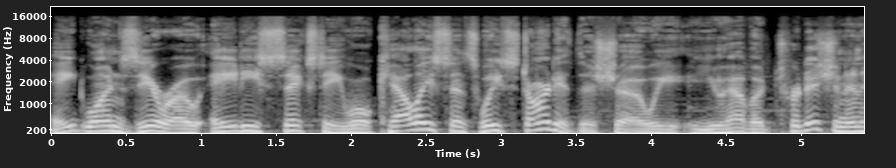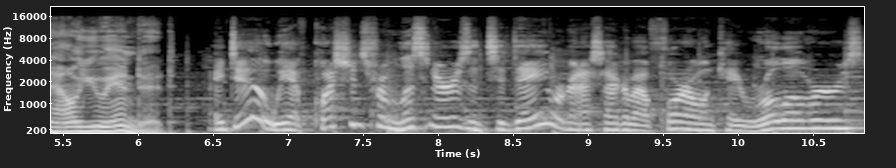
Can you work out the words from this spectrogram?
810 8060. Well, Kelley, since we started this show, we you have a tradition in how you end it. I do. We have questions from listeners, and today we're going to talk about 401k rollovers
